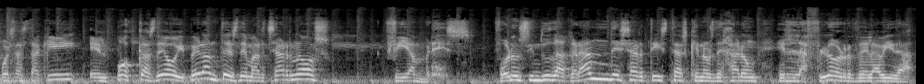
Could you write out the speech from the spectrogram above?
Pues hasta aquí el podcast de hoy, pero antes de marcharnos, fiambres. Fueron sin duda grandes artistas que nos dejaron en la flor de la vida,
